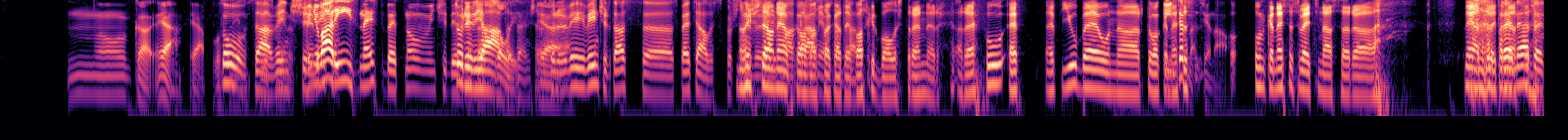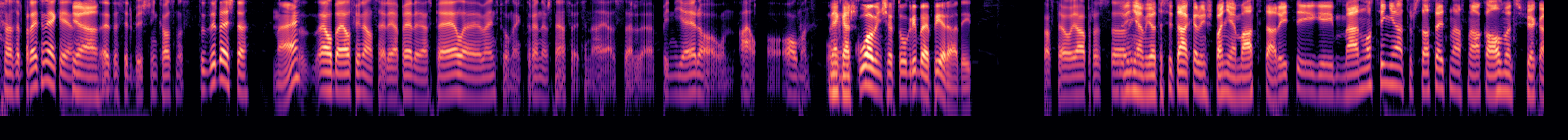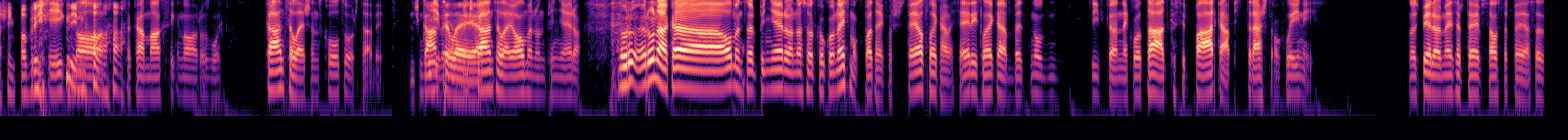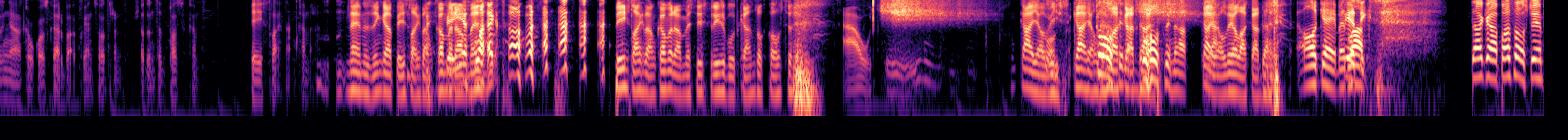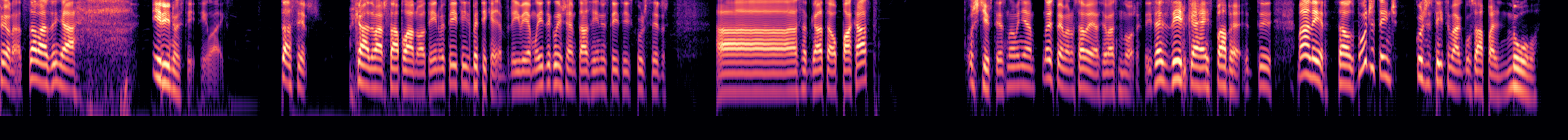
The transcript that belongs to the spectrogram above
Nu, kā, jā, jā plus, Nu, mīnus, tā, plus, viņš- mīnus. Viņu viņš- var iznest, bet nu, viņš ir Tur ir jāpacenšas. Tur ir, vi- viņš ir tas uh, speciālists, kurš Nu, viņš māk neapkaunās tā kā tie basketbolisti treneri ar FU, F, FUB un ar to, ka, nesas, un ka nesasveicinās ar. Uh, Pre- neatsveicinās ar pretiniekiem. Jā. Tas ir bijis viņa kosmos. Tu dzirdēji tā? Nē? LBL finālsērijā pēdējā spēlē Vēnspilsnieka treneris neatsveicinājās ar uh, Pinjero un Olmanu. Vienkārši. Ko viņš ar to gribēja pierādīt? Tas tev jāprasa. Viņam, jo tas ir tā, ka viņš paņēma matu tā rītīgi mēnlociņā, tur sasveicinās, nāk Almans, viņš vienkārši viņu pabrīd. Ignore. Tā kā mākslinieks ignore uzlika. Kancelēšanas kultūra tā bija. Viņš jā. Viņš kancelēja. kancelēja Olmanu un Piņēro. Nu, ru- runā, ka Olmans ar Piņēro nesot kaut ko nesmuku pateikuši spēles laikā vai sērijas laikā, bet nu, neko tādu, kas ir pārkāpis trešdaļu līnijas. Nu, es pieļauju, mēs ar tevi savstarpējā saziņā kaut ko skarbāku viens otram šad un tad pasakām. Pie izslēgtām kamerām. Nē, nu, zināmā mērā, pie izslēgtām Mēs kamerām. pie Mēs, ieslēgtām. pie izslēgtām kamerām mēs visi trīs būtu cancel culture. Auč. Kā jau viss, kā jau lielākā daļa. klausināt. Kā jau lielākā daļa. Ok, bet labi. Pietiks. Tā kā pasaules čempionāts savā ziņā ir investīcija laiks. Tas ir, kāda var saplānot investīcijas, bet tikai ar brīviem līdzekļiem. Tās investīcijas, kuras ir, uh, esat gatavi pakāst, uzšķirties no viņiem. Nu, es, piemēram, savējās jau esmu norakstījis. Es zinu, ka es pabeigšu. Man ir savs budžetiņš, kurš visticamāk būs apaļ nulle.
